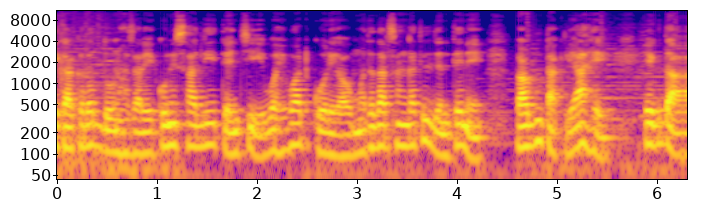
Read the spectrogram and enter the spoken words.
टीका करत दोन हजार एकोणीस साली त्यांची वहिवाट कोरेगाव मतदारसंघातील जनतेने काढून टाकली आहे. एकदा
